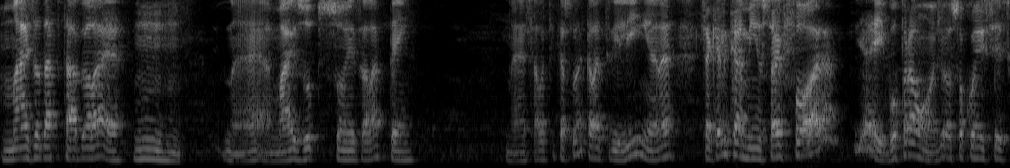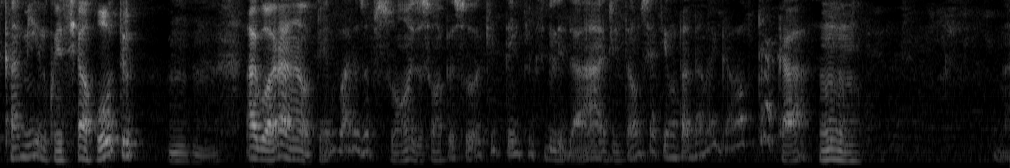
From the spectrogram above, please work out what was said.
mais adaptável ela é. Uhum. Né? Mais opções ela tem. Né? Se ela fica só naquela trilhinha, né? Se aquele caminho sai fora, e aí, vou para onde? Eu só conhecia esse caminho, não conhecia outro. Uhum. Agora, não, eu tenho várias opções, eu sou uma pessoa que tem flexibilidade, então se aqui não está dando legal, vou para cá. Uhum. Né?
